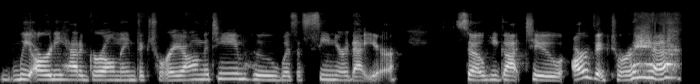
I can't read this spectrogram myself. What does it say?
we already had a girl named Victoria on the team who was a senior that year. So he got to our Victoria.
